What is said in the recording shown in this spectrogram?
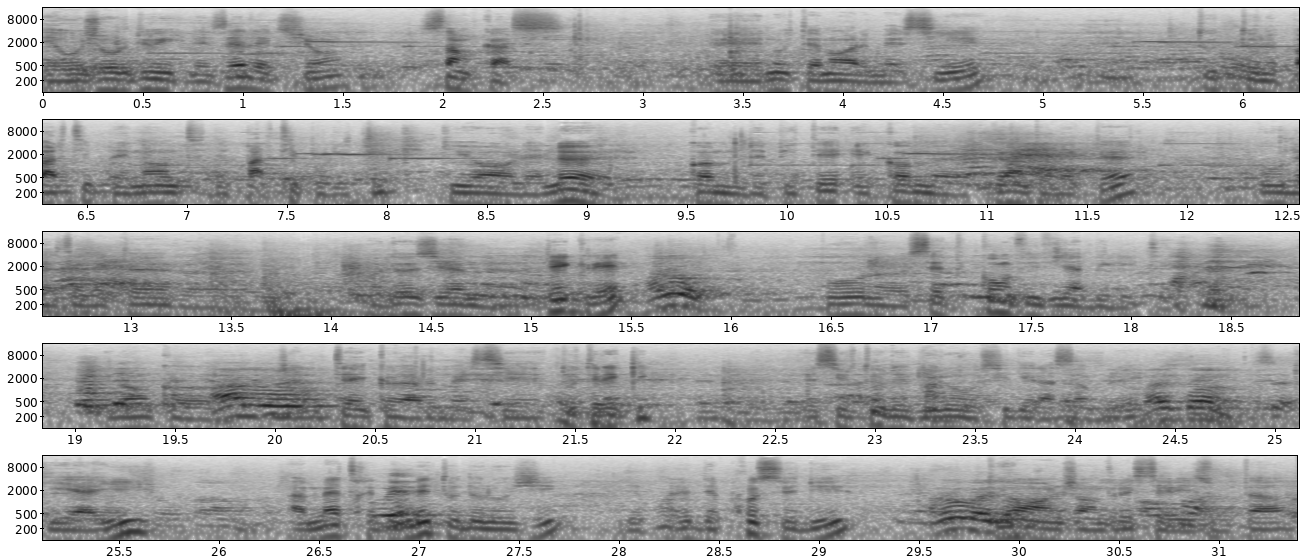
et aujourd'hui les élections sans casse. Et nous tenons à remercier toutes les parties prenantes des partis politiques qui ont les leurs comme députés et comme grands électeurs ou les électeurs au deuxième degré pour cette convivialité. Donc, euh, je ne tiens qu'à remercier toute l'équipe et surtout le bureau aussi de l'Assemblée qui a eu à mettre des méthodologies, des, des procédures qui ont engendré ces résultats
